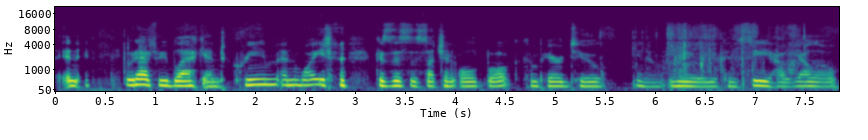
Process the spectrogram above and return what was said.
and it would have to be black and cream and white because this is such an old book compared to, you know, new. You can see how yellow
